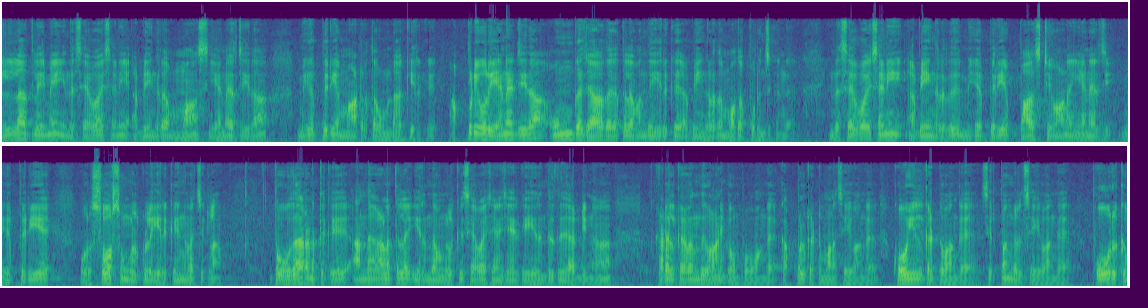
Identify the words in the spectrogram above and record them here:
எல்லாத்துலேயுமே இந்த செவ்வாய் சனி அப்படிங்கிற மாஸ் எனர்ஜி தான் மிகப்பெரிய மாற்றத்தை உண்டாக்கியிருக்கு. அப்படி ஒரு எனர்ஜி தான் உங்கள் ஜாதகத்தில் வந்து இருக்குது அப்படிங்கிறத மொதல் புரிஞ்சுக்கோங்க. இந்த செவ்வாய் சனி அப்படிங்கிறது மிகப்பெரிய பாசிட்டிவான எனர்ஜி மிகப்பெரிய ஒரு சோர்ஸ் உங்களுக்குள்ளே இருக்குதுன்னு வச்சுக்கலாம். இப்போ உதாரணத்துக்கு அந்த காலத்தில் இருந்தவங்களுக்கு செவ்வாய் சனி சேர்க்கை இருந்தது அப்படின்னா கடல் கடந்து வாணிபம் போவாங்க கப்பல் கட்டுமானம் செய்வாங்க கோயில் கட்டுவாங்க சிற்பங்கள் செய்வாங்க போருக்கு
